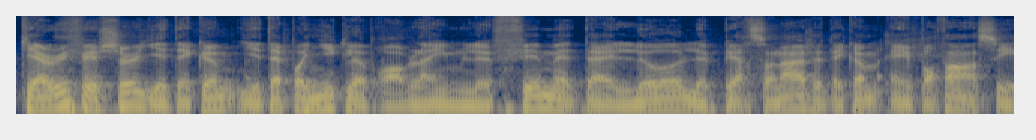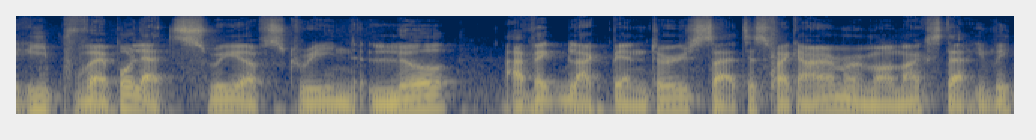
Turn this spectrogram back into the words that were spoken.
Carrie Fisher, il était comme, il était pogné avec le problème. Le film était là, le personnage était comme important la série, il pouvait pas la tuer off-screen. Là, avec Black Panther, ça, ça fait quand même un moment que c'est arrivé.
